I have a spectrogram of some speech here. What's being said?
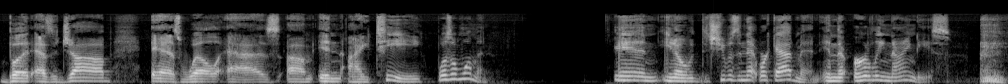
But as a job, as well as um, in IT, was a woman. And you know, she was a network admin in the early '90s.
